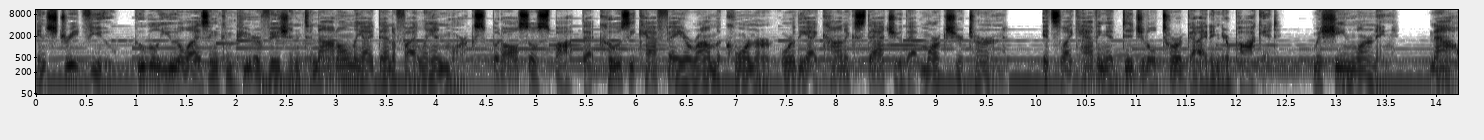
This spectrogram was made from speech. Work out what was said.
In Street View, Google utilizing computer vision to not only identify landmarks but also spot that cozy cafe around the corner or the iconic statue that marks your turn. It's like having a digital tour guide in your pocket. Machine learning. Now,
